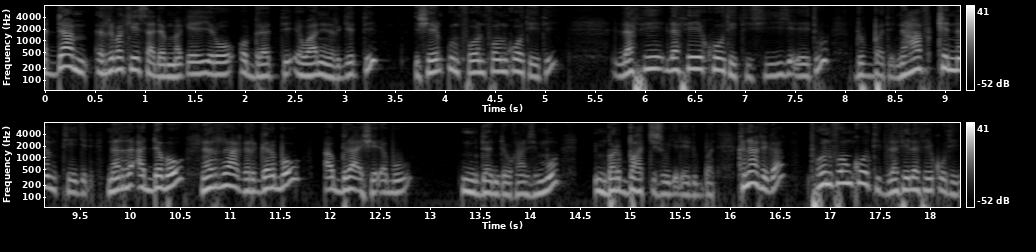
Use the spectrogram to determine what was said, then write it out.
Addaam irriba keessaa dammaqee yeroo biratti waan hin argetti isheen kun foon foon kootiiti lafee lafee kootiiti sii jedheetu dubbate naaf kennamtee jedhe narra adda bahu narraa gargar bahu biraa ishee dhabuu hin danda'u kaanis immoo. Hin barbaachisu jedhee dubbate kanaaf egaa foon foon kootii lafee lafee kootii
